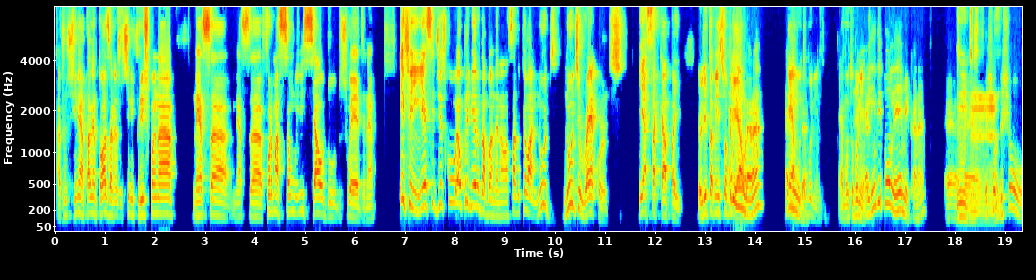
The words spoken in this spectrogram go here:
a Justine, a talentosa, né, Justine Frischmann, na, nessa, nessa formação inicial do, do Suede, né? Enfim, esse disco é o primeiro da banda, né, lançado pela Nude, Nude Records. E essa capa aí? Eu li também sobre é linda, ela. Né? É, é muito bonito. É muito bonito. É linda e polêmica, né? É, é, deixa, eu, deixa, eu,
